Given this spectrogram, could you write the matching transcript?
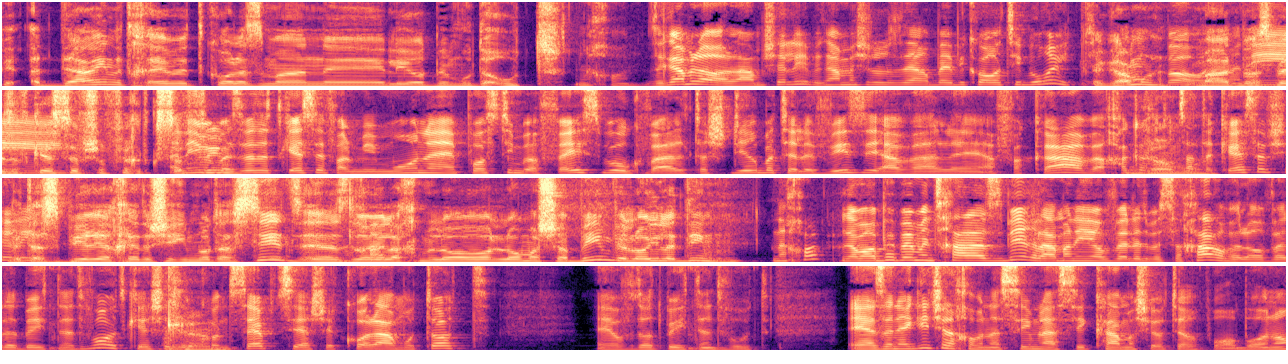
ועדיין את חייבת כל הזמן אה, להיות במודעות. נכון. זה גם העולם שלי, וגם יש על זה הרבה ביקורת ציבורית. לגמרי. בוא, מה את אני- מבזבזת כסף, שופכת אני כספים? מבזבזת כסף על מימון אה, פוסטים בפייסבוק, ועל תשדיר בטלוויזיה, ועל אה, הפקה, ואחר כך. רוצה את הכסף שלי. ותסבירי אחרי זה שאם לא תעשי את זה, אז לא יהיה לך לא לא משאבים ולא ילדים. נכון. גם הרבה פעמים אני צריכה להסביר למה אני עובדת בשכר ולא עובדת בהתנדבות, כי יש איזו כן. קונספציה שכל העמותות אה, עובדות בהתנדבות. אז אני אגיד שאנחנו מנסים להשיג כמה שיותר פרו בונו,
